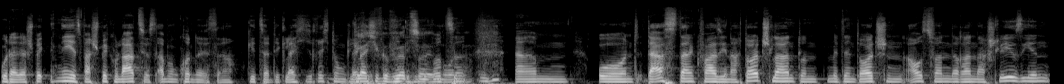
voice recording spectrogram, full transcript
oder der Spek nee, es war Spekulatius, aber im Grunde ist ja, geht es ja die gleiche Richtung, gleiche, gleiche Gewürze. Gewürze. Mhm. Ähm, und das dann quasi nach Deutschland und mit den deutschen Auswanderern nach Schlesien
